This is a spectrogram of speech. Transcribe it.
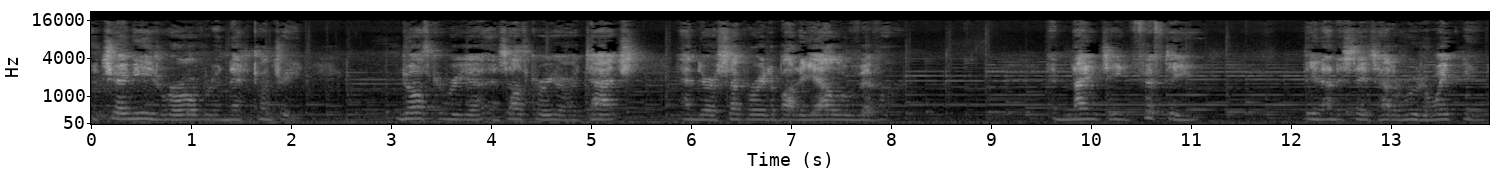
the Chinese were over in that country. North Korea and South Korea are attached and they're separated by the Yalu River. In 1950, the United States had a rude awakening.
